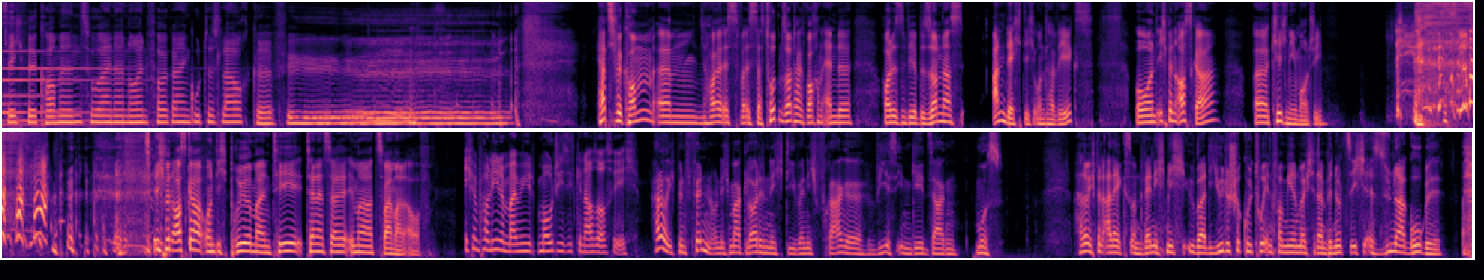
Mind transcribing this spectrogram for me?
herzlich willkommen zu einer neuen Folge Ein gutes Lauchgefühl. Herzlich willkommen. Ähm, heute ist, ist das Totensonntag-Wochenende. Heute sind wir besonders andächtig unterwegs. Und ich bin Oskar, äh, Kirchen-Emoji. ich bin Oskar und ich brühe meinen Tee tendenziell immer zweimal auf. Ich bin Pauline, mein Emoji sieht genauso aus wie ich. Hallo, ich bin Finn und ich mag Leute nicht, die, wenn ich frage, wie es ihnen geht, sagen muss. Hallo, ich bin Alex und wenn ich mich über die jüdische Kultur informieren möchte, dann benutze ich Synagogel.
